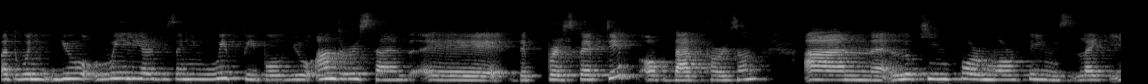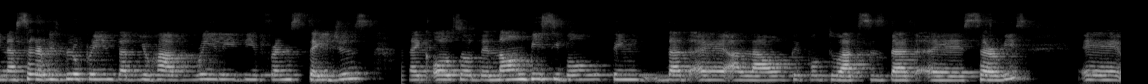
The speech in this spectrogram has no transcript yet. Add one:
But when you really are designing with people you understand uh, the perspective of that person and looking for more things like in a service blueprint that you have really different stages like also the non-visible thing that uh, allow people to access that uh, service. Uh,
